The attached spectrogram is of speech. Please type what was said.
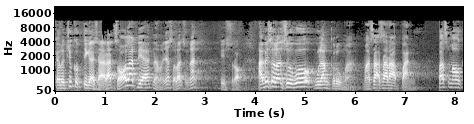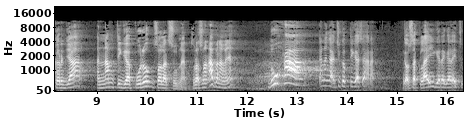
Kalau cukup tiga syarat, sholat dia. Namanya sholat sunat isyraq. Habis sholat subuh, pulang ke rumah. Masak sarapan. Pas mau kerja, 6.30 sholat sunat. Sholat sunat apa namanya? Duha. Karena nggak cukup tiga syarat. Nggak usah kelahi gara-gara itu.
